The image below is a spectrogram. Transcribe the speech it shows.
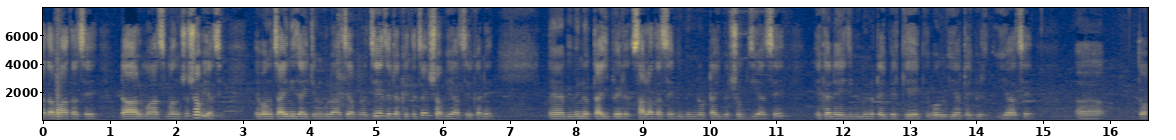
সাদা ভাত আছে, ডাল, মাছ, মাংস সবই আছে। এবং চাইনিজ আইটেমগুলো আছে, আপনার যে যেটা খেতে চায় সবই আছে এখানে। বিভিন্ন টাইপের সালাদ আছে, বিভিন্ন টাইপের সবজি আছে। এখানে এই যে বিভিন্ন টাইপের কেক এবং ইয়া টাইপের ইয়া আছে। তো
